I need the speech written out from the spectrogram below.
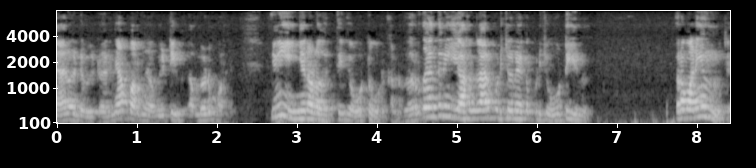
ഞാനും എന്റെ വീട്ടുകാരും. ഞാൻ പറഞ്ഞു? വീട്ടിൽ അമ്മയോടും പറഞ്ഞു? ഇനി ഇങ്ങനെയുള്ള വ്യക്തിക്ക് വോട്ട് കൊടുക്കണ്ട. വെറുതെ എന്തിനും ഈ അഹങ്കാരം പിടിച്ചവനെയൊക്കെ പിടിച്ച് വോട്ട് ചെയ്യുന്നു വേറെ പണിയൊന്നുമില്ല?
